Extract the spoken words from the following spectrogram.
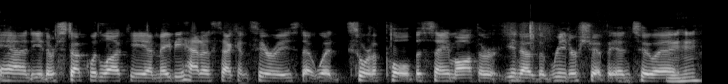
and either stuck with Lucky and maybe had a second series that would sort of pull the same author, you know, the readership into it. Mm-hmm.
